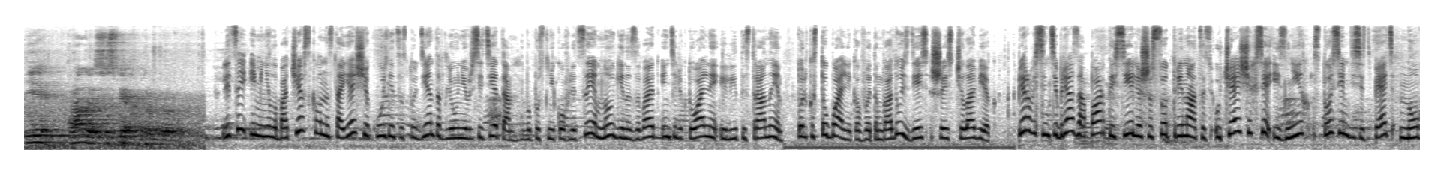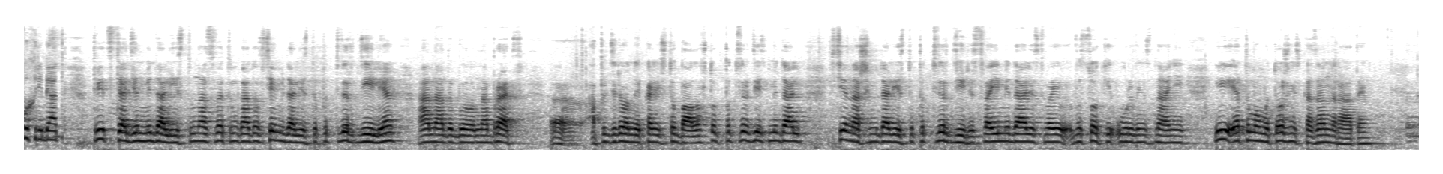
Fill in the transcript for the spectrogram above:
и радуясь успеху друг друга. Лицей имени Лобачевского – настоящая кузница студентов для университета. Выпускников лицея многие называют интеллектуальной элитой страны. Только столбальников в этом году здесь 6 человек. 1 сентября за парты сели 613 учащихся, из них 175 новых ребят. 31 медалист у нас в этом году. Все медалисты подтвердили, а надо было набрать определенное количество баллов, чтобы подтвердить медаль. Все наши медалисты подтвердили свои медали, свой высокий уровень знаний. И этому мы тоже несказанно рады.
